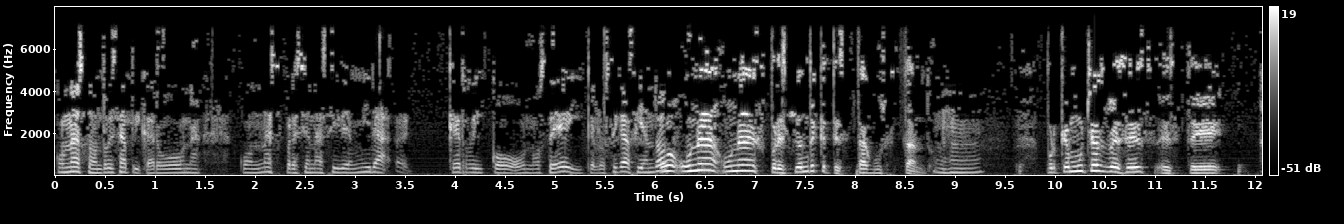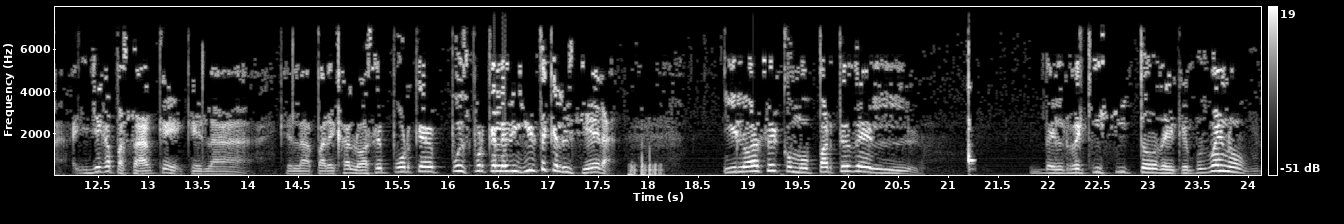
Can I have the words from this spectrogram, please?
con una sonrisa picarona, con una expresión así de, mira, qué rico, o no sé, y que lo siga haciendo. Una, una expresión de que te está gustando. Porque muchas veces, este, llega a pasar que, que la, que la pareja lo hace porque, pues porque le dijiste que lo hiciera. Y lo hace como parte del del requisito de que, pues bueno,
